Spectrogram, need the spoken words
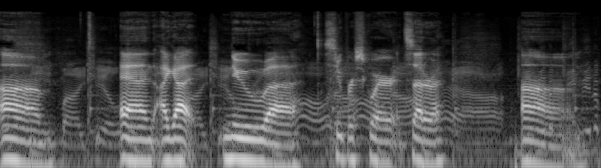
Um, and I got new uh, Super Square, etc. Um,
